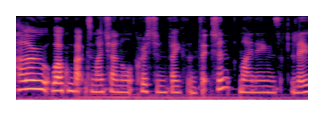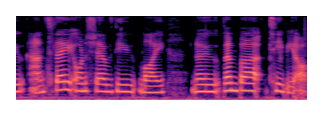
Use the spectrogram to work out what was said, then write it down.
Hello, welcome back to my channel Christian Faith and Fiction. My name's Lou, and today I want to share with you my November TBR.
